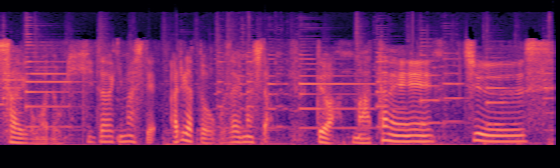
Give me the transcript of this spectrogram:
最後までお聴きいただきましてありがとうございました。ではまたねチュース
